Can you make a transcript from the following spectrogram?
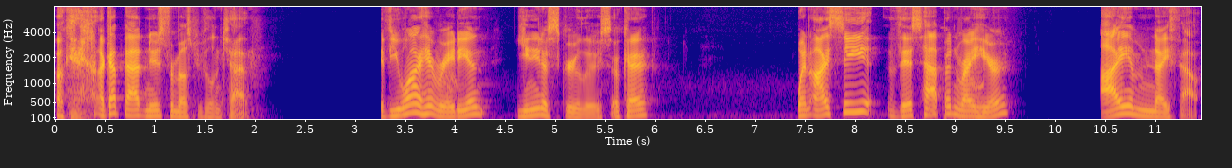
Okay, I got bad news for most people in chat. If you want to hit Radiant, you need a screw loose, okay? When I see this happen right here, I am knife out.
